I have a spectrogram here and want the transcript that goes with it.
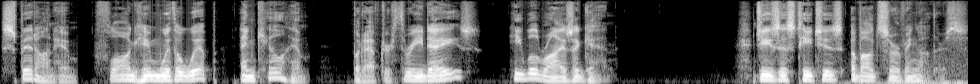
spit on him, flog him with a whip, and kill him. But after three days he will rise again. Jesus teaches about serving others.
